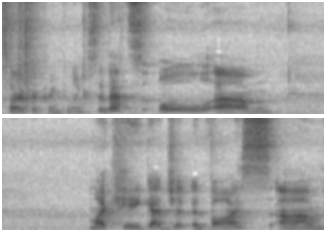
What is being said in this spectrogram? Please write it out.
sorry for crinkling, so that's all um, my key gadget advice um,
